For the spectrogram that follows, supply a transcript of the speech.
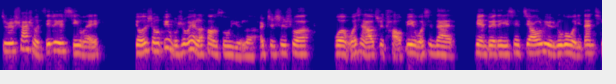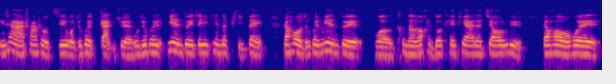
就是刷手机这个行为，有的时候并不是为了放松娱乐，而只是说我我想要去逃避我现在。面对的一些焦虑，如果我一旦停下来刷手机，我就会感觉，我就会面对这一天的疲惫，然后我就会面对我可能有很多 KPI 的焦虑，然后我会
